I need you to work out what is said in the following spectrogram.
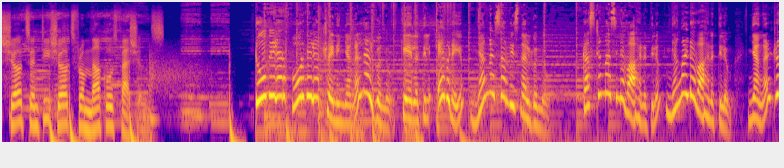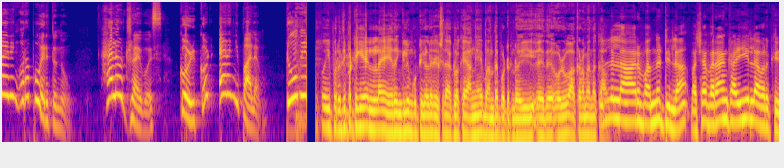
shirts and t-shirts from Narcos Fashions. Two wheeler four wheeler training ഞങ്ങൾ നൽകുന്നു. കേരളത്തിൽ എവിടെയും ഞങ്ങൾ സർവീസ് നൽകുന്നു. കസ്റ്റമേഴ്സിന്റെ വാഹനത്തിലും ഞങ്ങളുടെ വാഹനത്തിലും ഞങ്ങൾ ഡ്രൈവിംഗ് ഉറപ്പുവരുത്തുന്നു. Hello drivers Kozhikode Eranhipalam. Two wheeler ഇപ്പോൾ ഈ പ്രതിപട്ടികയിലുള്ള ഏതെങ്കിലും കുട്ടികളുടെ രക്ഷിതാക്കളൊക്കെ അങ്ങേ ബന്ധപ്പെട്ടിട്ടുണ്ടോ ഈ ഇത് ഒഴിവാക്കണമെന്നൊക്കെ ഇല്ലല്ല ആരും വന്നിട്ടില്ല. പക്ഷെ വരാൻ കഴിയില്ല അവർക്ക്.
